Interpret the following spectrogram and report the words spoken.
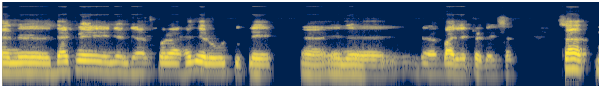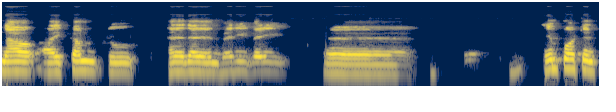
And uh, that way, Indian diaspora has a role to play uh, in uh, the bilateral relation. So now I come to another and very, very uh, important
